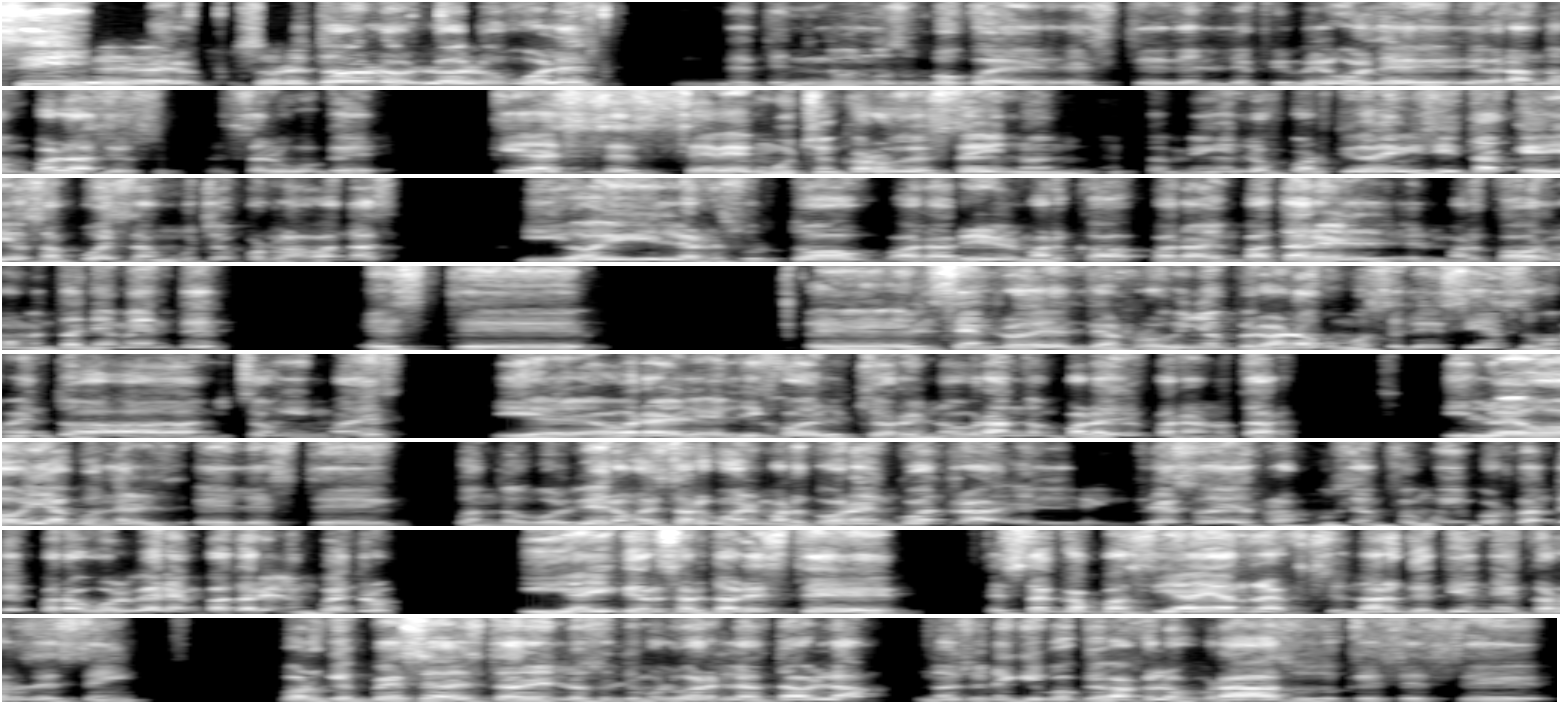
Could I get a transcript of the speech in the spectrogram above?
Sí, sobre todo los goles deteniéndonos un poco de, este, del, primer gol de, Brandon Palacios, es algo que, que a veces se, ve mucho en Carlos de Stein, también en los partidos de visita, que ellos apuestan mucho por las bandas, y hoy le resultó para abrir el marca, para empatar el, marcador momentáneamente, este, eh, el centro del, del Robinho peruano, como se le decía en su momento a, a Damichón Imades, y ahora el, el, hijo del Chorrino, Brandon Palacios, para anotar. Y luego ya con el, el, este, cuando volvieron a estar con el marcador en contra, el ingreso de Rasmussen fue muy importante para volver a empatar el encuentro. Y hay que resaltar este, esta capacidad de reaccionar que tiene Carlos Stein, porque pese a estar en los últimos lugares de la tabla, no es un equipo que baje los brazos o que se, se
